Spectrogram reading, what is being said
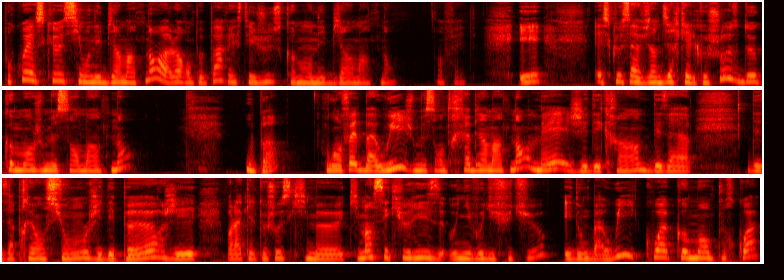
Pourquoi est-ce que si on est bien maintenant, alors on peut pas rester juste comme on est bien maintenant en fait? Et est-ce que ça vient dire quelque chose de comment je me sens maintenant? Ou pas? Ou en fait, bah oui, je me sens très bien maintenant, mais j'ai des craintes, des, des appréhensions, j'ai des peurs, j'ai voilà quelque chose qui me qui m'insécurise au niveau du futur. Et donc bah oui, quoi, comment, pourquoi,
